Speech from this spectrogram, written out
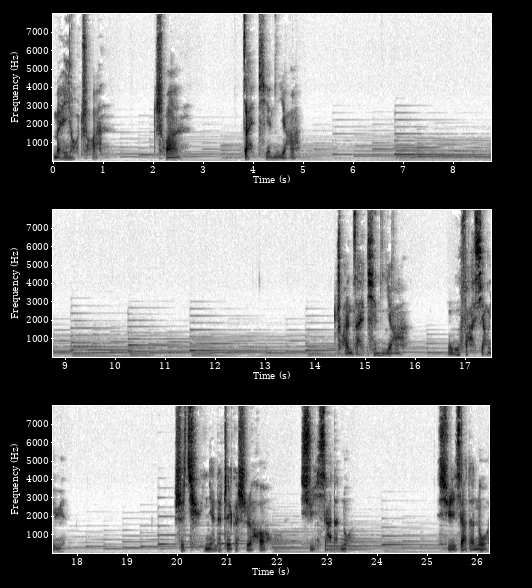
没有船，船在天涯，船在天涯，无法相约。是去年的这个时候许下的诺许下的诺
